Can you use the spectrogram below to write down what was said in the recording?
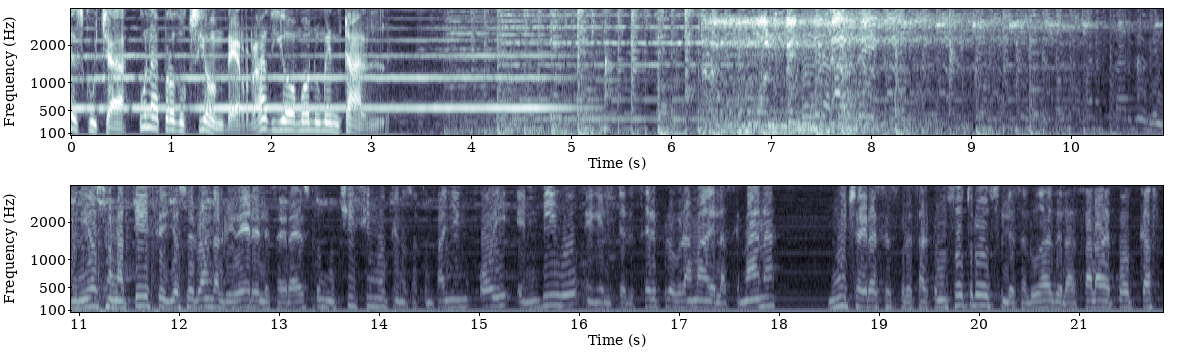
escucha una producción de Radio Monumental. Buenas tardes, bienvenidos a Matices. Yo soy Randall Rivera y les agradezco muchísimo que nos acompañen hoy en vivo en el tercer programa de la semana. Muchas gracias por estar con nosotros. Les saluda desde la sala de podcast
